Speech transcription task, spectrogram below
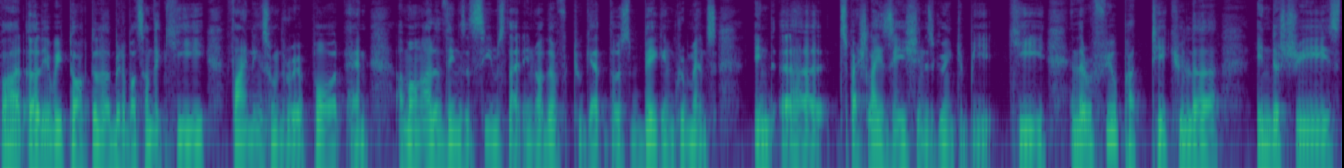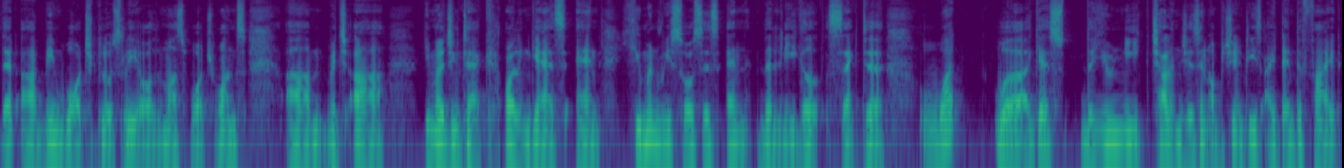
Fahad, earlier we talked a little bit about some of the key findings from the report, and among other things, it seems that in order to get those big increments, in uh, specialization is going to be key. And there are a few particular industries that are being watched closely, or the must-watch ones, um, which are emerging tech, oil and gas, and human resources and the legal sector. What were, I guess, the unique challenges and opportunities identified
